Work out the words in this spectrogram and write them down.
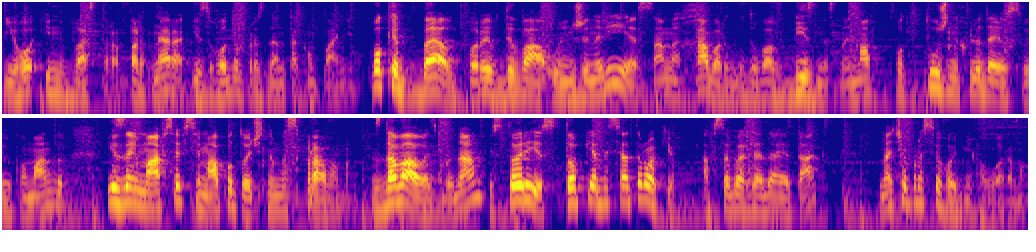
його інвестора, партнера і згодом президента компанії. Поки Бел творив дива у інженерії, саме Хабард будував бізнес, наймав потужних людей у свою команду і займався всіма поточними справами. Здавалось би, да? історії 150 років, а все виглядає так. Наче про сьогодні говоримо.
